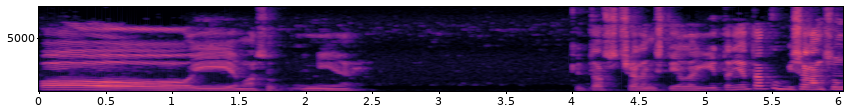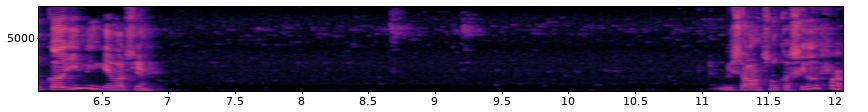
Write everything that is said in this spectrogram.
Oh iya masuk ini ya. Kita challenge dia lagi. Ternyata aku bisa langsung ke ini gamers ya bisa langsung ke silver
